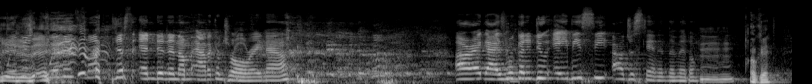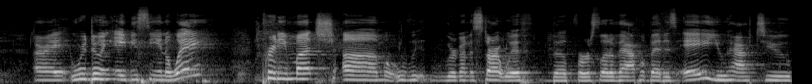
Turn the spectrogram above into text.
Yeah, Women's, just- Women's Month just ended, and I'm out of control right now. All right, guys, we're gonna do ABC. I'll just stand in the middle. Mm-hmm. okay. All right, we're doing ABC in a way. Pretty much, um, we, we're going to start with the first letter of the alphabet is A. You have to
